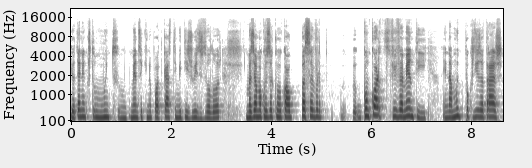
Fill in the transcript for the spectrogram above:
eu até nem costumo muito, muito menos aqui no podcast emitir juízos de valor, mas é uma coisa com a qual passei concordo vivamente e ainda há muito poucos dias atrás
